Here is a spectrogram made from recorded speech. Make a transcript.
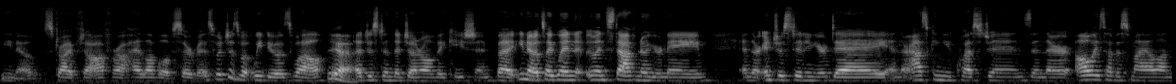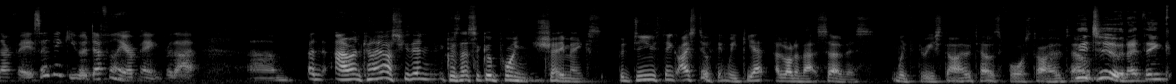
you know, strive to offer a high level of service, which is what we do as well. Yeah. Uh, just in the general vacation, but you know, it's like when when staff know your name and they're interested in your day and they're asking you questions and they're always have a smile on their face. I think you definitely are paying for that. Um, And Aaron, can I ask you then, because that's a good point Shay makes, but do you think, I still think we get a lot of that service with three star hotels, four star hotels? We do, and I think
